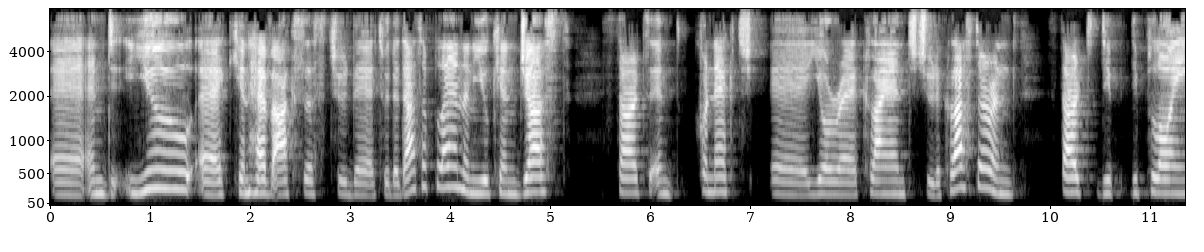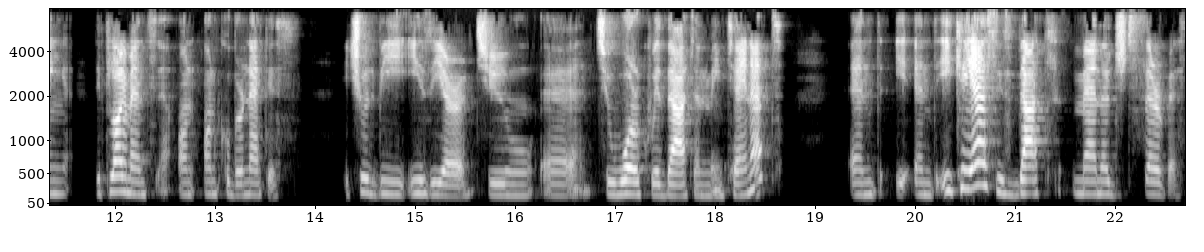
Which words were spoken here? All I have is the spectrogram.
uh, and you uh, can have access to the to the data plane, and you can just start and connect uh, your client to the cluster and start de- deploying deployments on, on Kubernetes. It should be easier to to work with that and maintain it and and EKS is that managed service.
